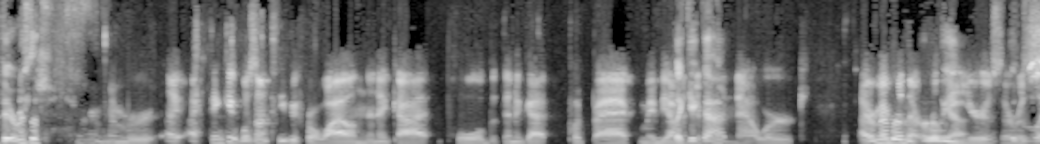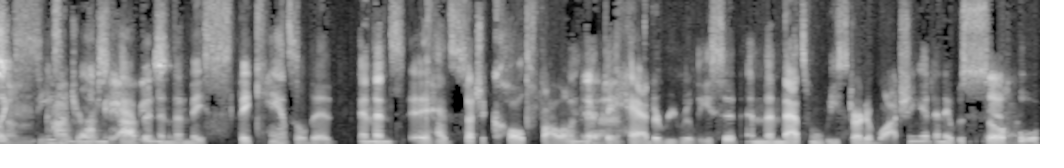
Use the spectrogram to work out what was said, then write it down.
there was a I can't remember. I, I think it was on TV for a while and then it got pulled, but then it got put back, maybe on Like, a it got- different network. I remember in the early Yeah. years there it was, was like some season one controversy. happened, obviously. and then they they canceled it, and then it had such a cult following that they had to re-release it, and then that's when we started watching it, and it was so.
